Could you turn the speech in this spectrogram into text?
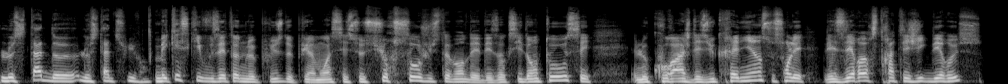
le stade, le stade suivant. Mais qu'est-ce qui vous étonne le plus depuis un mois? C'est ce sursaut justement des, Occidentaux, c'est le courage des Ukrainiens, ce sont les erreurs stratégiques des Russes?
